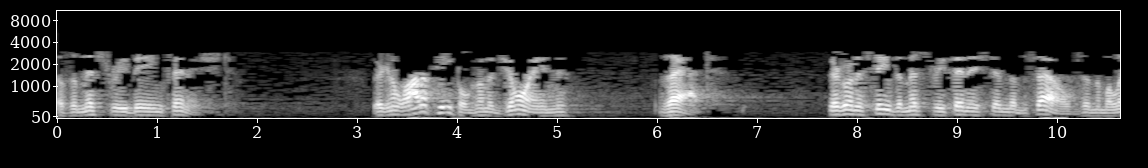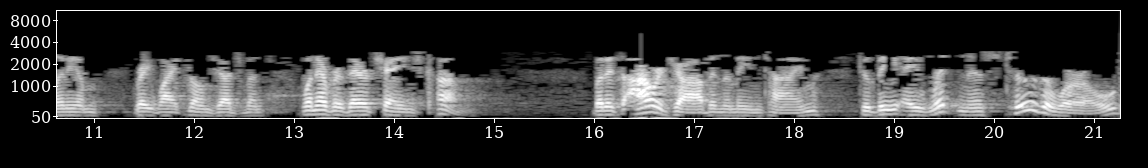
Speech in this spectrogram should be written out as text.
of the mystery being finished. There are a lot of people going to join that. They're going to see the mystery finished in themselves in the millennium, great white throne judgment, whenever their change comes. But it's our job in the meantime to be a witness to the world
